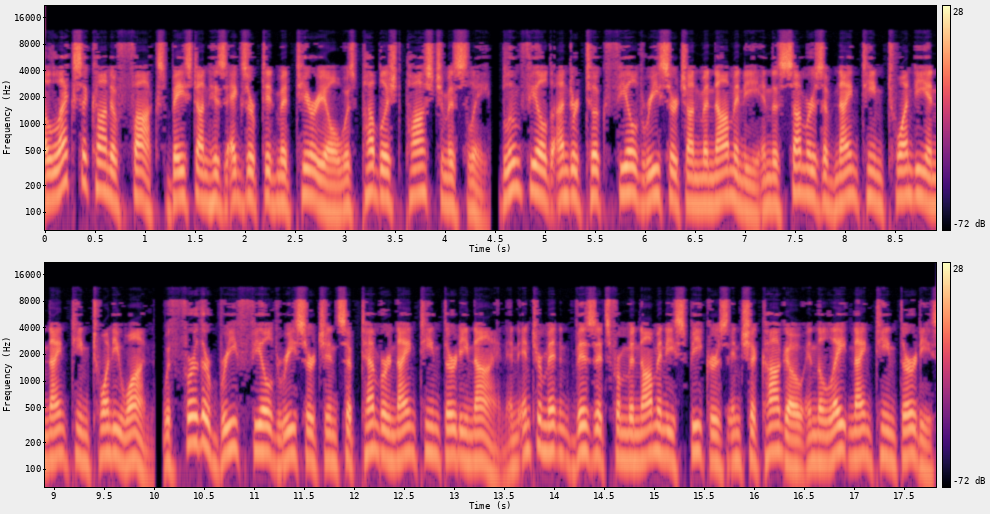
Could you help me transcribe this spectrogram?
A lexicon of Fox based on his excerpted material was published posthumously. Bloomfield undertook field research on Menominee in the summers of 1920 and 1921, with further brief field research in September 1939 and intermittent visits from Menominee speakers in Chicago in the late 1930s,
